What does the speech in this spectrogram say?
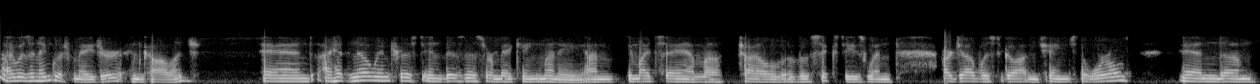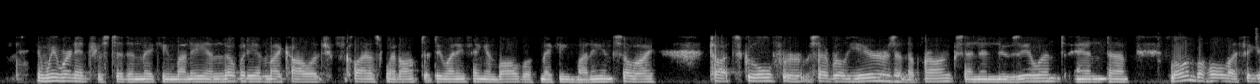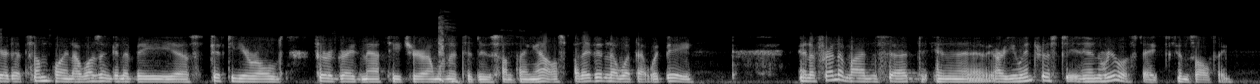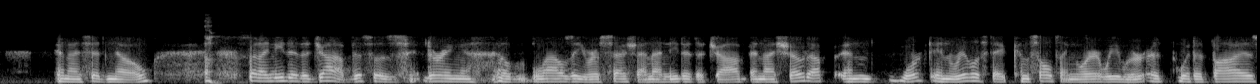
I was an English major in college and I had no interest in business or making money. I'm, you might say, I'm a child of the '60s when our job was to go out and change the world, and um, and we weren't interested in making money, and nobody in my college class went off to do anything involved with making money, and so I taught school for several years in the Bronx and in New Zealand, and um, lo and behold, I figured at some point I wasn't going to be a 50 year old third grade math teacher. I wanted to do something else, but I didn't know what that would be. And a friend of mine said, Are you interested in real estate consulting? And I said, No. But I needed a job. This was during a lousy recession. I needed a job, and I showed up and worked in real estate consulting, where we were uh, would advise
